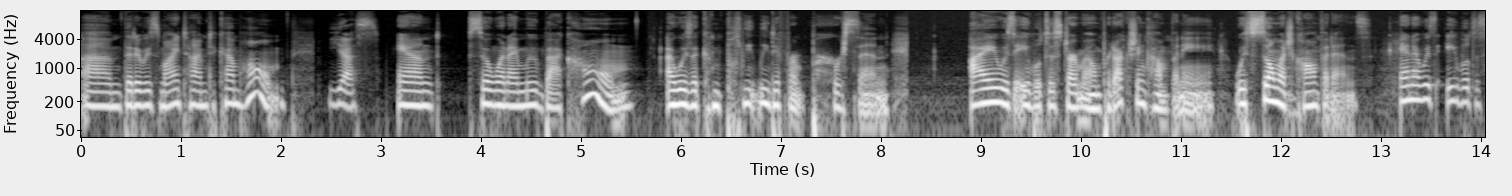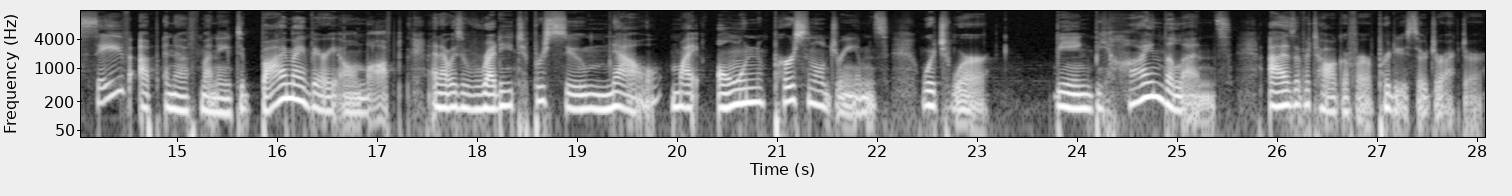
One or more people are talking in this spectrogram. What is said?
um, that it was my time to come home. yes. And so when I moved back home, I was a completely different person. I was able to start my own production company with so much confidence. And I was able to save up enough money to buy my very own loft. And I was ready to pursue now my own personal dreams, which were being behind the lens as a photographer, producer, director.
